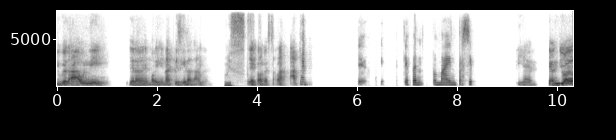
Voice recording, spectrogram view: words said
juga tahu nih jalan yang paling enak di sekitar sana. Wis. Ya kalau nggak salah apa? Pen- pemain Persib Iya, yang jual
